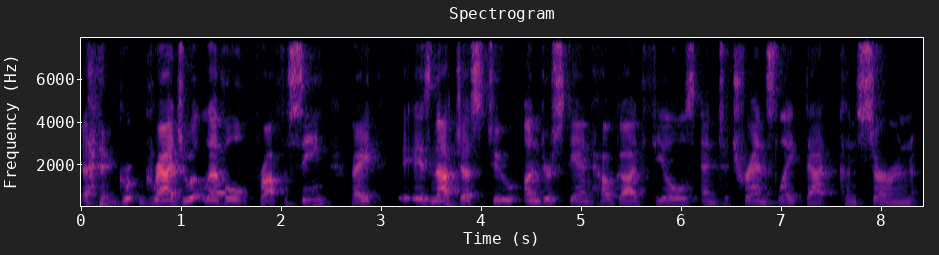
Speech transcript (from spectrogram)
graduate level prophecy, right? Is not just to understand how God feels and to translate that concern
